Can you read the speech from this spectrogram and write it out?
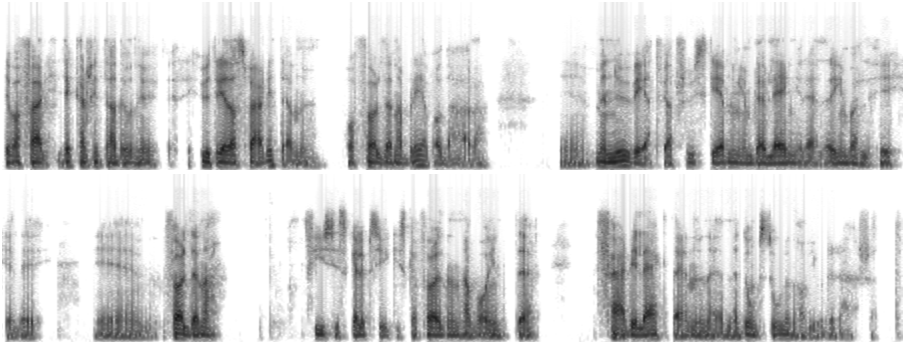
det var färdigt. Det kanske inte hade hunnit utredas färdigt ännu vad följderna blev av det här. Eh, men nu vet vi att sjukskrivningen blev längre eller, eller eh, följderna, fysiska eller psykiska följderna var inte färdigläkta ännu när, när domstolen avgjorde det här. Så att,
